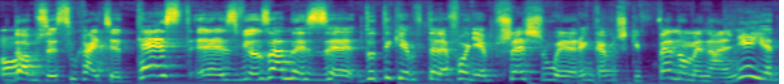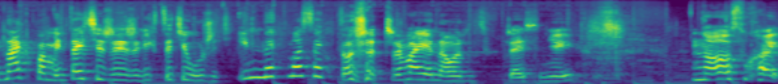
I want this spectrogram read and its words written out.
O, Dobrze, słuchajcie, test e, związany z dotykiem w telefonie przeszły rękawiczki fenomenalnie, jednak pamiętajcie, że jeżeli chcecie użyć innych masek, to że trzeba je nałożyć wcześniej. No słuchaj,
